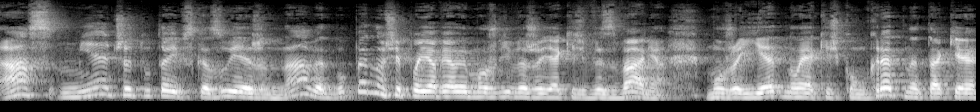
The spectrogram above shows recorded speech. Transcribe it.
as mieczy tutaj wskazuje, że nawet, bo będą się pojawiały możliwe, że jakieś wyzwania, może jedno jakieś konkretne takie,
